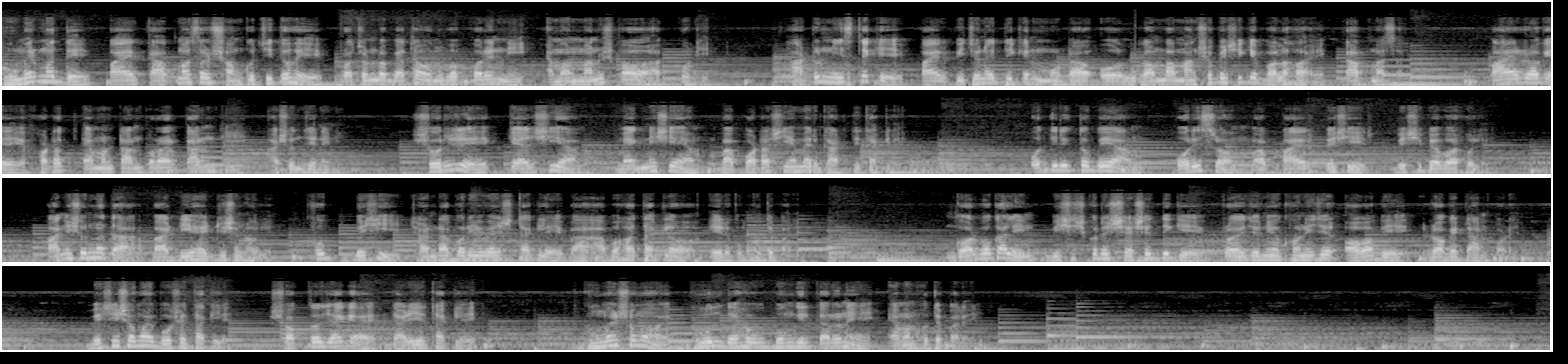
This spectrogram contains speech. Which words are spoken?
ঘুমের মধ্যে পায়ের কাপ মাসল সংকুচিত হয়ে প্রচণ্ড ব্যথা অনুভব করেননি এমন মানুষ পাওয়া কঠিন। হাঁটুর নিচ থেকে পায়ের পিছনের দিকের মোটা ও লম্বা মাংসপেশিকে বলা হয় কাপ মাসল। পায়ের রগে হঠাৎ এমন টান পড়ার কারণ কি আসুন জেনে নিই। শরীরে ক্যালসিয়াম, ম্যাগনেসিয়াম বা পটাশিয়ামের ঘাটতি থাকলে। অতিরিক্ত ব্যায়াম পরিশ্রম বা পায়ের পেশির বেশি ব্যবহার হলে, পানি শূন্যতা বা ডিহাইড্রেশন হলে, খুব বেশি ঠান্ডা পরিবেশ থাকলে বা আবহাওয়া থাকলেও এরকম হতে পারে। গর্ভকালীন, বিশেষ করে শেষের দিকে প্রয়োজনীয় খনিজের অভাবে রগে টান পড়ে। বেশি সময় বসে থাকলে, শক্ত জায়গায় দাঁড়িয়ে থাকলে, ঘুমের সময় ভুল দেহভঙ্গির কারণে এমন হতে পারে।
